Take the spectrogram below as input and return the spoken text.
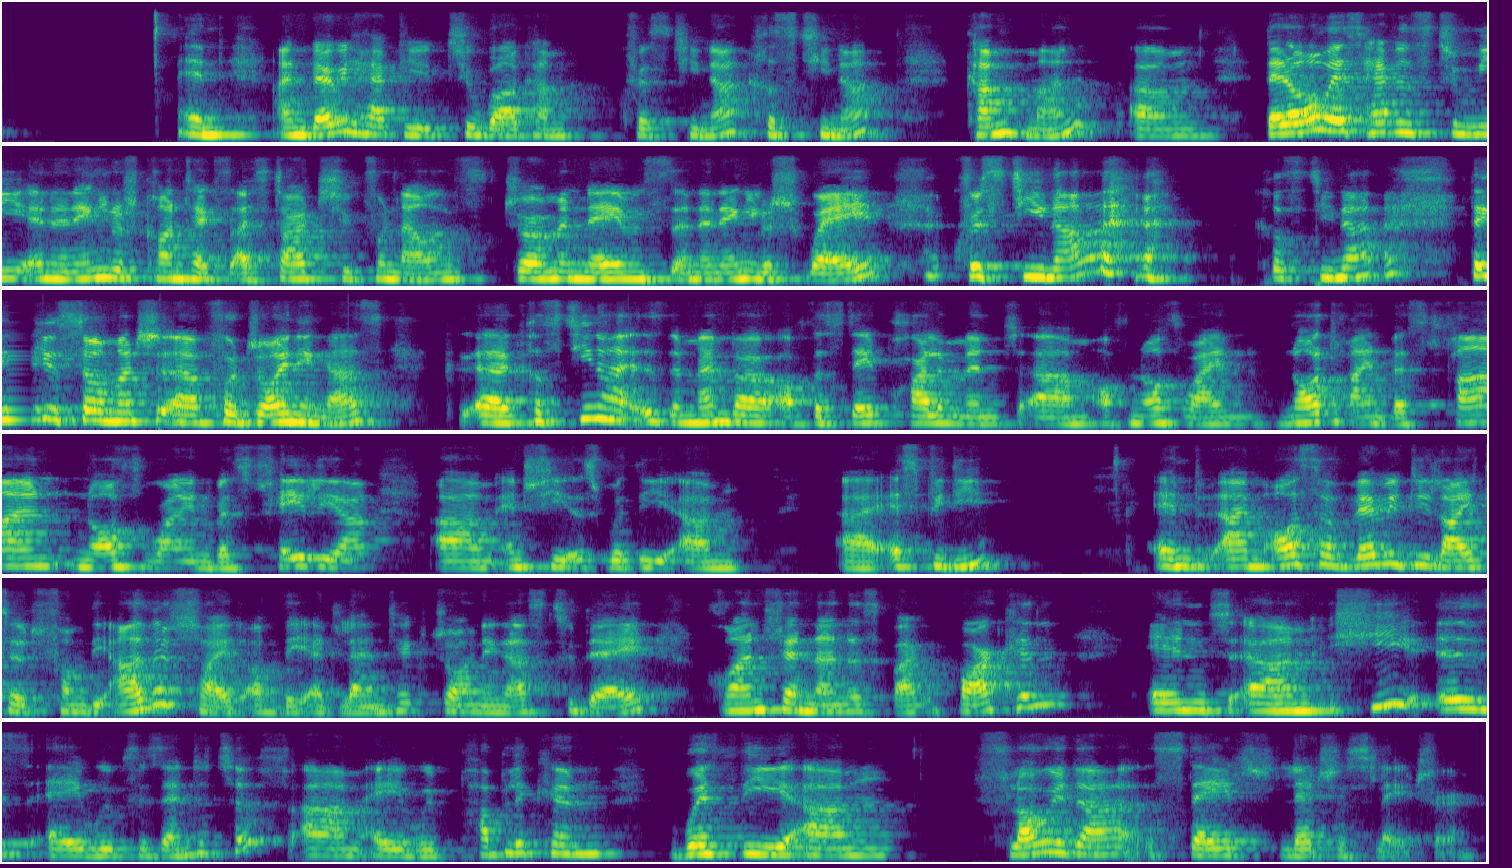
And I'm very happy to welcome Christina, Christina Kampmann. Um, that always happens to me in an English context. I start to pronounce German names in an English way. Christina, Christina, thank you so much uh, for joining us. Uh, Christina is a member of the state parliament um, of North Rhine, North Rhine-Westphalia, North Rhine-Westphalia, um, and she is with the um, uh, SPD. And I'm also very delighted from the other side of the Atlantic joining us today, Juan Fernandez Barquin. And um, he is a representative, um, a Republican with the um, Florida state legislature.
